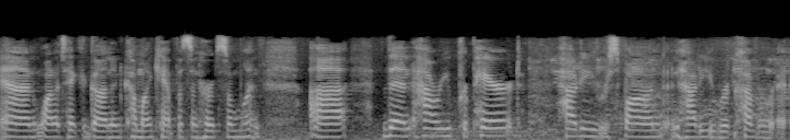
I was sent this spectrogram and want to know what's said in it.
and want to take a gun and come on campus and hurt someone? Uh, then how are you prepared? How do you respond? And how do you recover it?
